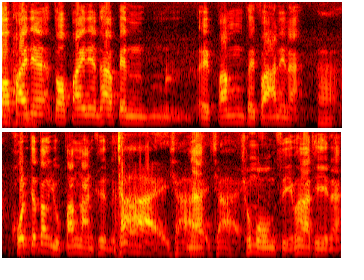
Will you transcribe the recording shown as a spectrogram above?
ต่อไปเนี่ยต่อไปเนี่ยถ้าเป็นไอ้ปั๊มไฟฟ้าเนี่ยนะอ่าคนจะต้องอยู่ปั๊มนานขึ้นนะ ใช่ใช่นะ ใช่ชั่วโมงสี่ห้าทีนะ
